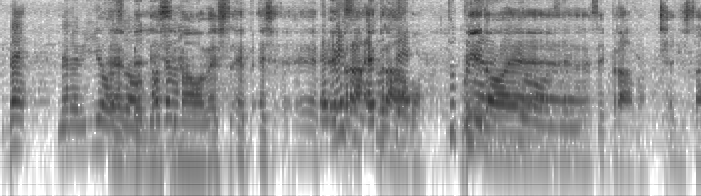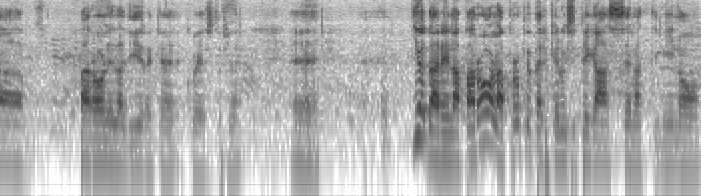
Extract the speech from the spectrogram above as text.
Beh, meraviglioso. È bellissima opera, è, è, è, è bra tutte, bravo. Tutte Guido, è, sei bravo, c'è cioè, sta parole da dire che è questo. Cioè, eh, io darei la parola proprio perché lui spiegasse un attimino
